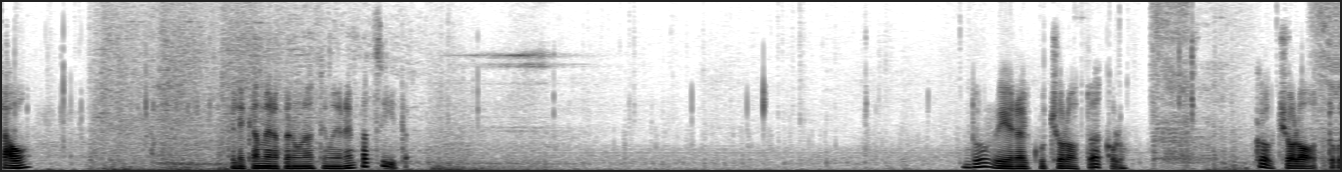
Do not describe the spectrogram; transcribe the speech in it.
Ciao. Telecamera per un attimo era impazzita. Dove era il cucciolotto? Eccolo. Cucciolotto.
